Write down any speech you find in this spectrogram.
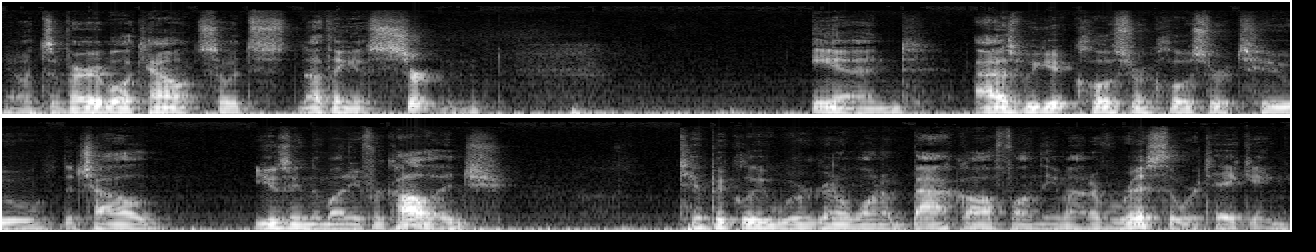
You know, it's a variable account, so it's nothing is certain. And as we get closer and closer to the child using the money for college, typically we're going to want to back off on the amount of risk that we're taking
